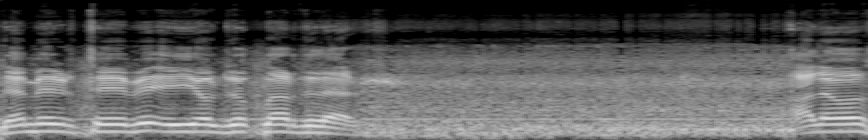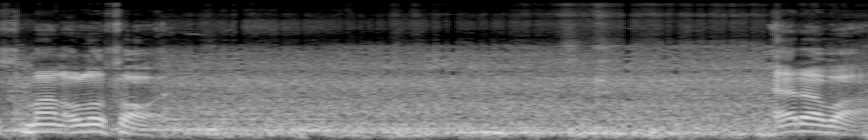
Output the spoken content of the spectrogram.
Demir TV iyi yolculuklar diler. Ali Osman Ulusoy. Eraba.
